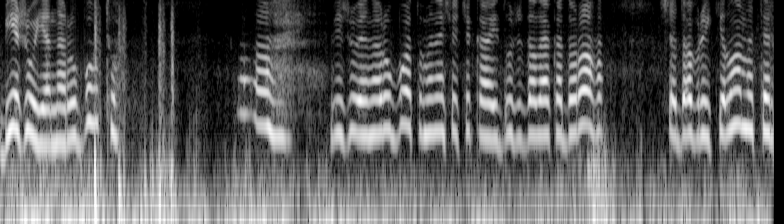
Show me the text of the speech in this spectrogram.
Біжу я на роботу. Біжу я на роботу, мене ще чекає дуже далека дорога, ще добрий кілометр.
